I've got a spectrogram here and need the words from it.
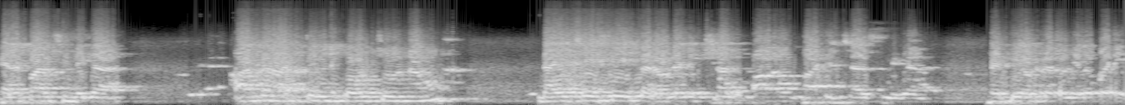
తెలపాల్సిందిగా అందరూ అత్యంత కోరుచున్నాము దయచేసి ఇక రెండు నిమిషాలు మౌనం పాటించాల్సిందిగా ప్రతి ఒక్కరు నిలబడి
